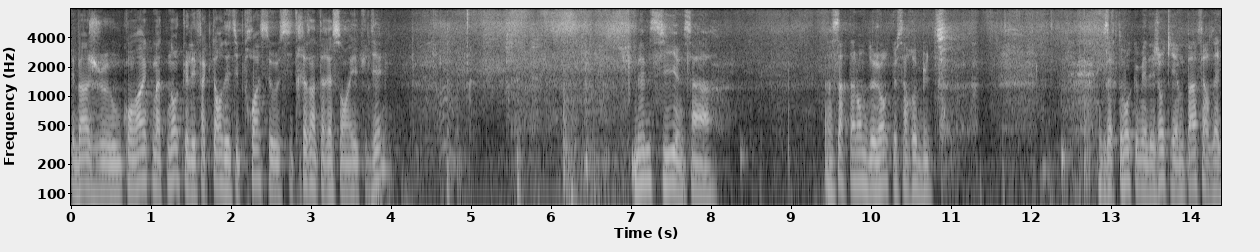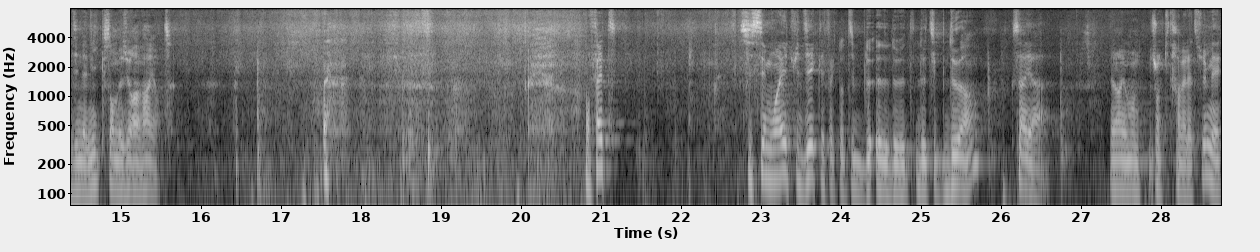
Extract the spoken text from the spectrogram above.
Et ben, je vous convainc maintenant que les facteurs des types 3, c'est aussi très intéressant à étudier. Même si ça a un certain nombre de gens que ça rebute. Exactement comme il y a des gens qui n'aiment pas faire de la dynamique sans mesure invariante. En fait, si c'est moins étudié que les facteurs de type, 2.1, ça, il y a énormément de gens qui travaillent là-dessus, mais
